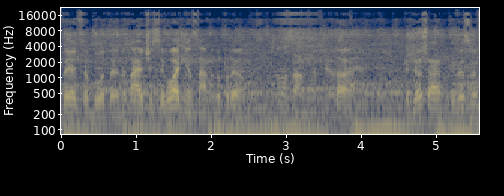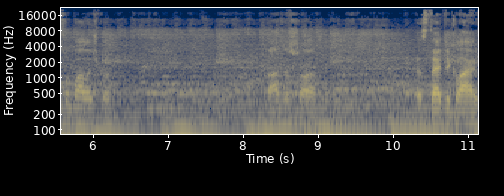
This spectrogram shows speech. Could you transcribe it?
здається, бути. Не знаю, чи сьогодні саме, ну подивимось. Можливо, завтра. Да. Катюша, покажи свою футболочку. Да, ти що? Aesthetic Life.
